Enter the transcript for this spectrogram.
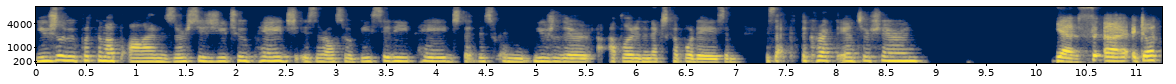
Usually we put them up on Xerces YouTube page. Is there also a Bee City page that this, and usually they're uploaded the next couple of days. And is that the correct answer, Sharon? Yes, uh, I don't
